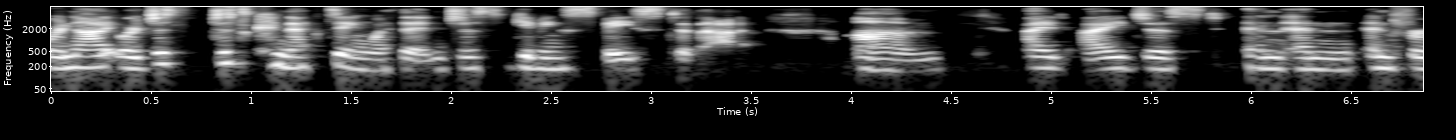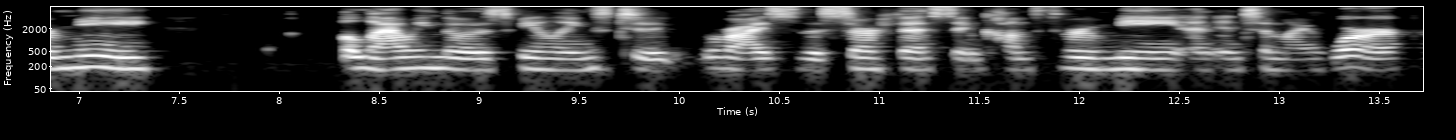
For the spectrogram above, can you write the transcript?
or not or just just connecting with it and just giving space to that. Um, i i just and and and for me allowing those feelings to rise to the surface and come through me and into my work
